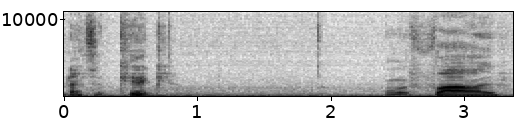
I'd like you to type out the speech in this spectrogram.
That's a kick. Number five.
